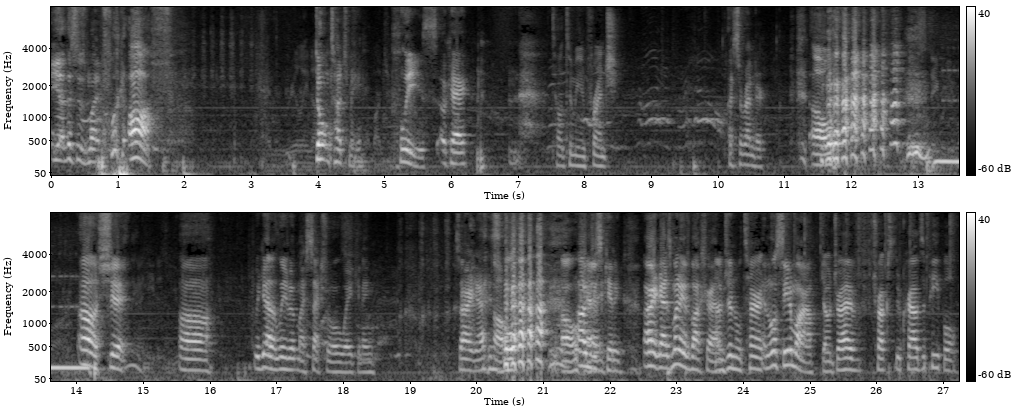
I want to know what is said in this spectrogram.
Yeah, this is my fuck off. Really Don't touch me, please. Okay, Tell it to me in French. I surrender. Oh, Oh shit. Uh, we gotta leave it my sexual awakening. Sorry, guys. oh, oh. I'm just kidding. All right, guys. My name is Box I'm General Turret. and we'll see you tomorrow. Don't drive trucks through crowds of people.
